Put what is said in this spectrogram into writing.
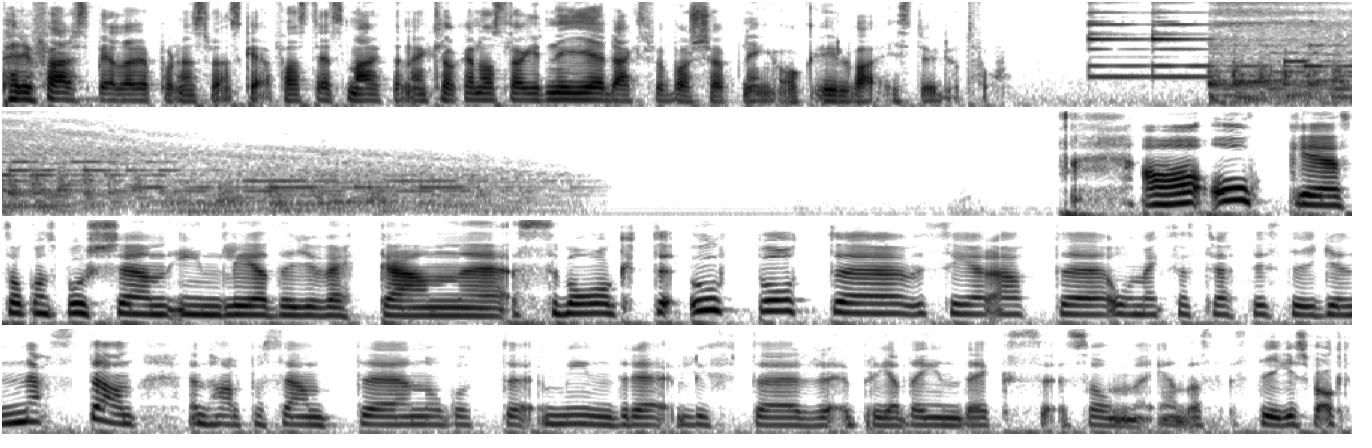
perifer spelare på den svenska fastighetsmarknaden. Klockan har slagit nio, dags för börsöppning och Ylva i Studio 2. Ja, och eh, Stockholmsbörsen inleder ju veckan eh, svagt uppåt. Eh, vi ser att eh, OMXS30 stiger nästan en halv procent. Eh, något mindre lyfter breda index som endast stiger svagt.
